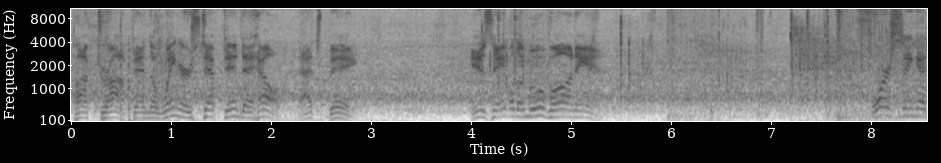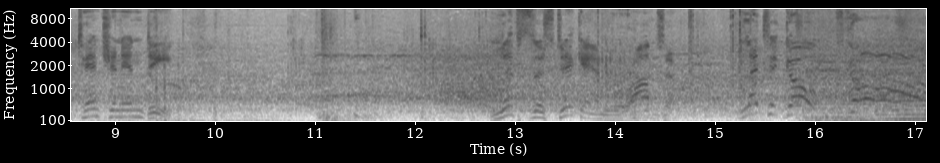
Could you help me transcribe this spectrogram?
Puck dropped, and the winger stepped in to help. That's big. Is able to move on in. Forcing attention in deep. Lifts the stick and robs him. Lets it go. Score!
